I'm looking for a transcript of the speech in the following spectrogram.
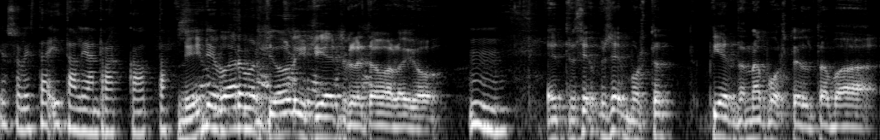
Jos oli sitä Italian rakkautta. Niin ne varmasti oli tietyllä tavalla jo. Mm. Että se, semmoista pientä naposteltavaa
